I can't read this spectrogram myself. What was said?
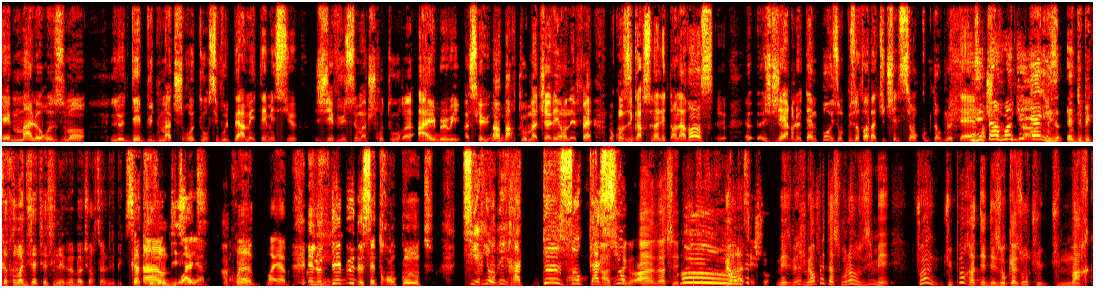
Et malheureusement, le début de match retour. Si vous le permettez, messieurs, j'ai vu ce match retour euh, à Highbury parce qu'il y a eu un partout au match aller, en effet. Donc on se dit qu'Arsenal est en avance, euh, euh, gère le tempo. Ils ont plusieurs fois battu Chelsea en Coupe d'Angleterre. Ils étaient invaincus. Hein, eh, depuis 97, Chelsea n'avait pas battu Arsenal depuis 97. Incroyable. Incroyable. Et le début de cette rencontre, Thierry Henry rate deux ah, occasions. Ah, là c'est. Oh mais, en fait, mais, mais, en fait, à ce moment-là, on se dit, mais tu vois, tu peux rater des occasions, tu, tu ne marques,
